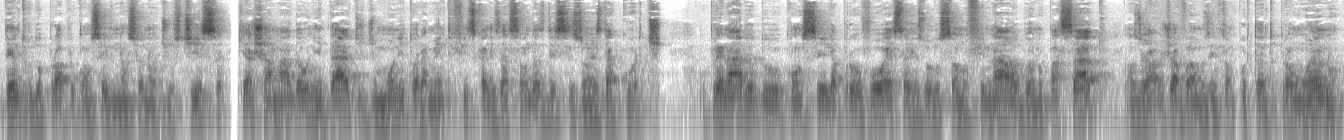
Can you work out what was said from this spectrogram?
dentro do próprio Conselho Nacional de Justiça, que é a chamada Unidade de Monitoramento e Fiscalização das Decisões da Corte. O plenário do Conselho aprovou essa resolução no final do ano passado. Nós já, vamos, então, portanto, para um ano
